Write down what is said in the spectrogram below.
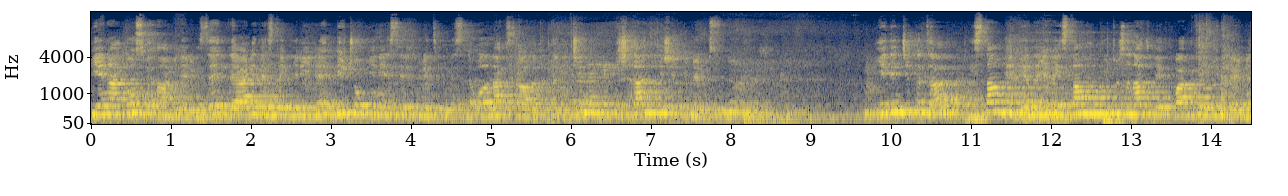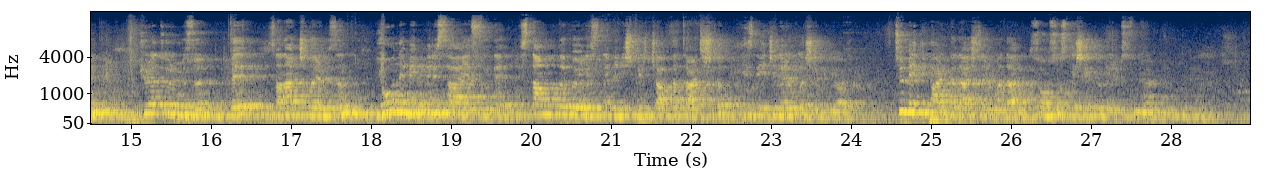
Bienal dost ve hamilerimize değerli destekleriyle birçok yeni eserin üretilmesine olanak sağladıkları için içten teşekkürlerimi sunuyorum. Yedinci kıta İstanbul Bienali ve İstanbul Kültür Sanat ve Vakfı ekiplerinin, küratörümüzün ve sanatçılarımızın yoğun emekleri sayesinde İstanbul'da böylesine geniş bir çapta tartışılıp izleyicilere ulaşabiliyor. Tüm ekip arkadaşlarıma da sonsuz teşekkürlerimi sunuyorum.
